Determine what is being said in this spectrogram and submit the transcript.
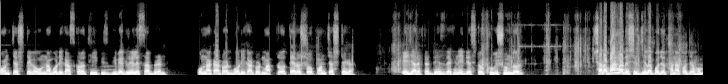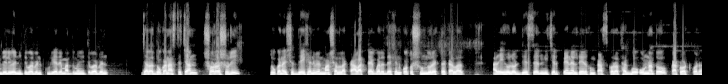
পঞ্চাশ টাকা ওন্না বডি কাজ করা থ্রি পিস বিবেক রেলেসা ব্র্যান্ড ওন্না কাটওয়ার্ট বডি কাটওয়ার্ট মাত্র তেরোশো পঞ্চাশ টাকা। এই যে আরেকটা ড্রেস দেখেন, এই ড্রেসটাও খুবই সুন্দর। সারা বাংলাদেশে জেলা পর্যায়ে, থানা পর্যায়ে হোম ডেলিভারি নিতে পারবেন কুরিয়ারের মাধ্যমে নিতে পারবেন। যারা দোকান আসতে চান, সরাসরি দোকানে এসে দেখে নেবেন মাসাল্লাহ কালারটা একবারে দেখেন, কত সুন্দর একটা কালার আর এই হলো ড্রেসের নিচের প্যানেলটা এরকম কাজ করা থাকব। ওনা তো কাটওয়াট করা।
